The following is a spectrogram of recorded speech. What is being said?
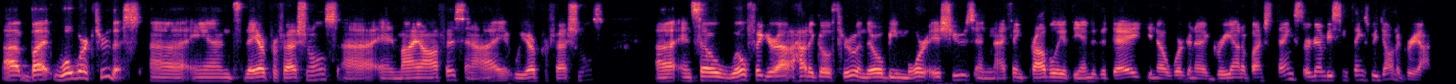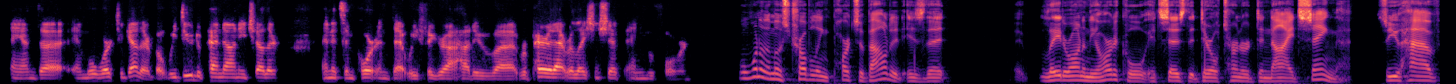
Uh, but we'll work through this. Uh, and they are professionals, uh, and my office and I, we are professionals. Uh, and so we'll figure out how to go through, and there will be more issues. And I think probably at the end of the day, you know, we're going to agree on a bunch of things. There are going to be some things we don't agree on, and uh, and we'll work together. But we do depend on each other, and it's important that we figure out how to repair that relationship and move forward. Well, one of the most troubling parts about it is that later on in the article, it says that Daryl Turner denied saying that. So you have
